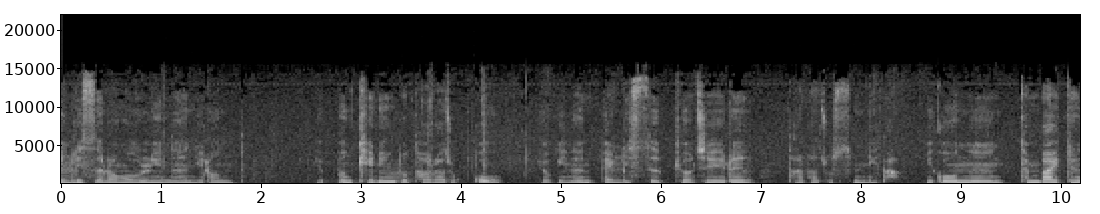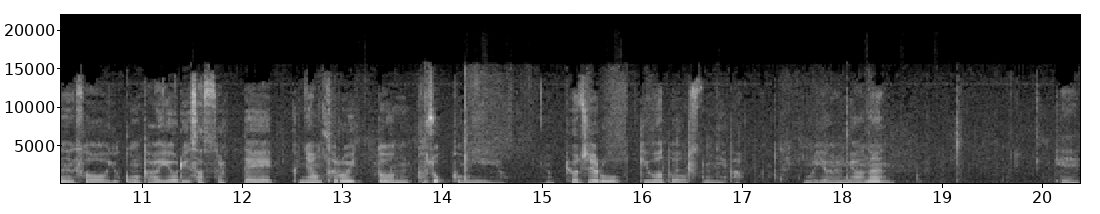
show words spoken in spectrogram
앨리스랑 어울리는 이런 예쁜 키링도 달아줬고 여기는 앨리스 표지를 달아줬습니다. 이거는 텐바이텐에서 60 다이어리 샀을 때 그냥 들어있던 부속품이에요. 표지로 끼워 넣었습니다. 열면은 이렇게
